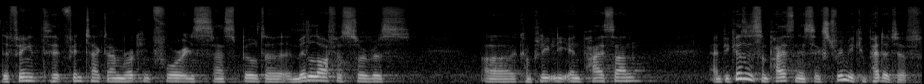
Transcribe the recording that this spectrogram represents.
the fintech I'm working for is, has built a, a middle office service uh, completely in Python. And because it's in Python, it's extremely competitive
